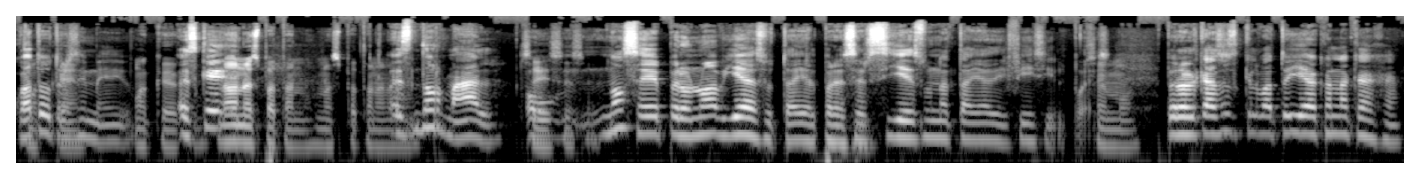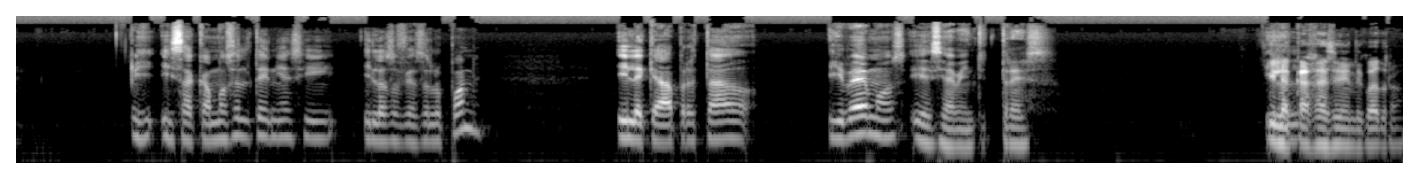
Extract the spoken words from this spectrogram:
Cuatro o tres y medio. Ok, Es ok. que- No, no es patona, no es patona. Es normal. Sí, o sí, sí. No sé, pero no había su talla, al parecer. Sí es una talla difícil, pues. Pero el caso es que el vato llega con la caja y, y sacamos el tenis así y la Sofía se lo pone. Y le queda apretado. Y vemos y decía 23. Y la el- caja es 24.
